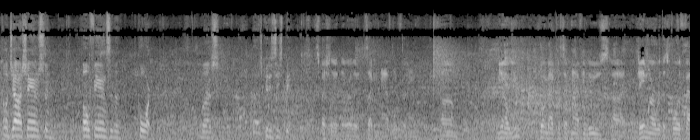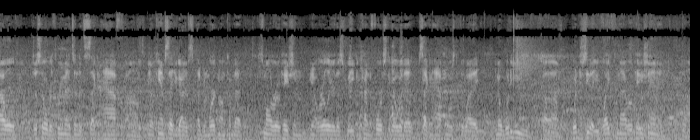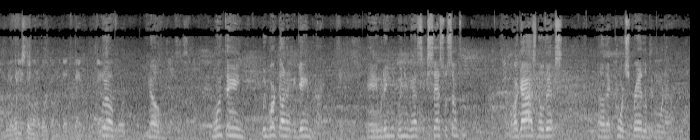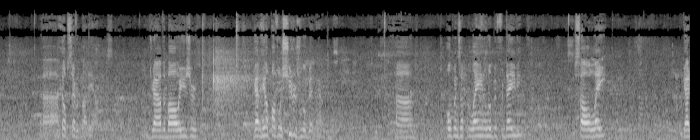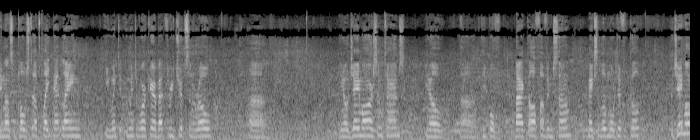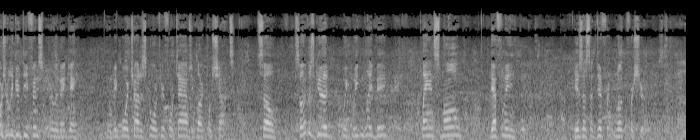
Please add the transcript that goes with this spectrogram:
I thought Josh Anderson, both ends of the court, was as good as he's been especially at the early second half there for him. Um, you know, you going back to the second half, you lose uh, Jamar with his fourth foul just over three minutes into the second half. Um, you know, Cam said you guys had been working on come that smaller rotation, you know, earlier this week and kind of forced to go with it second half most of the way. You know, what do you, um, what did you see that you liked from that rotation, and um, know, what do you still want to work on with guys? Well, you know, one thing we worked on in the game tonight and when you, when you have success with something, our guys know this, uh, that court spread a little bit more now. uh, helps everybody out. You drive the ball easier. Got to help off those shooters a little bit now. Uh, opens up the lane a little bit for Davey. Saw late. Got him on some post ups late in that lane. He went to he went to work there about three trips in a row. Uh, you know, Jamar sometimes, you know, uh, people backed off of him some, makes it a little more difficult. But Jamar was really good defensively early in that game. You know, big boy tried to score three or four times. He blocked those shots. So, so it was good. We, we can play big. Playing small definitely gives us a different look for sure.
